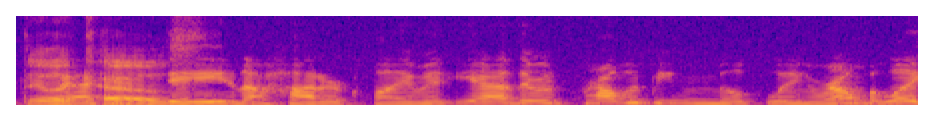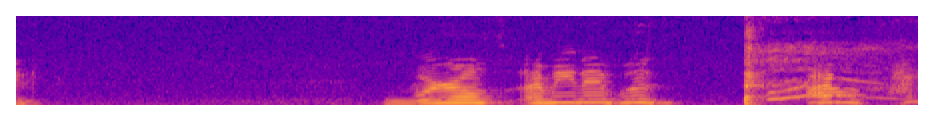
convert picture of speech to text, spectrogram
They like back cows. in the day in a hotter climate, yeah, there would probably be milk laying around, but like, where else? I mean, it was. I don't, I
